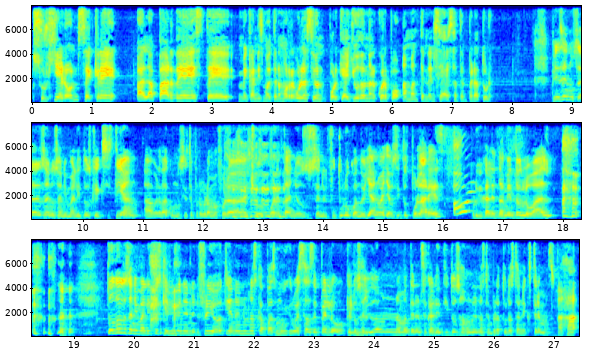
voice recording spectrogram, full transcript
surgieron, se cree, a la par de este mecanismo de termorregulación porque ayudan al cuerpo a mantenerse a esa temperatura. Piensen ustedes en los animalitos que existían, ah, ¿verdad? Como si este programa fuera hecho 40 años en el futuro cuando ya no haya ositos polares, porque calentamiento global. Todos los animalitos que viven en el frío tienen unas capas muy gruesas de pelo que los ayudan a mantenerse calientitos aún en las temperaturas tan extremas. Ajá.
